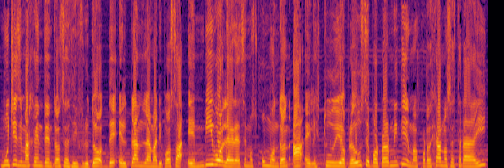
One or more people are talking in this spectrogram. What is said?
Muchísima gente entonces disfrutó del plan de la mariposa en vivo. Le agradecemos un montón a el estudio Produce por permitirnos, por dejarnos estar ahí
